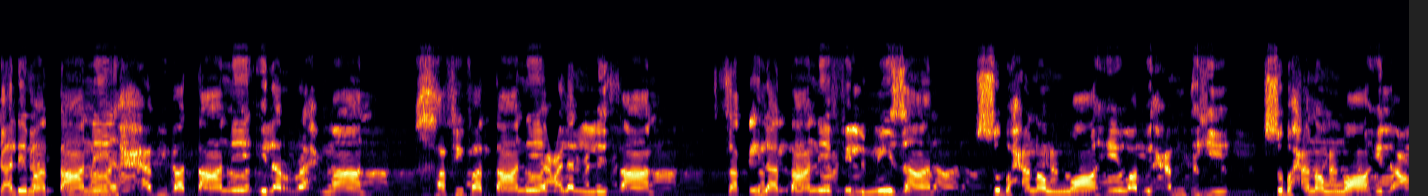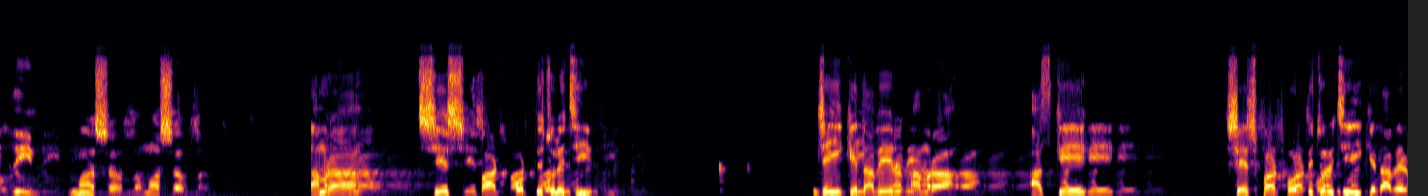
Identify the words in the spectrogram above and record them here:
كلمتان حبيبتان إلى الرحمن خفيفتان على اللسان ثقيلتان في الميزان سبحان الله وبحمده سبحان الله العظيم মাশাআল্লাহ মাশাআল্লাহ আমরা শেষ পাঠ পড়তে চলেছি। যেই কেতাবের আমরা আজকে শেষ পাঠ পড়তে চলেছি, এই কেতাবের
